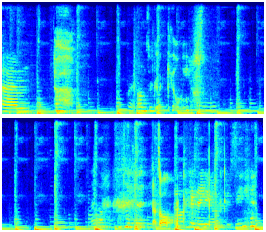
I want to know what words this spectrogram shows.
Um, my arms are gonna kill me. That's all.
